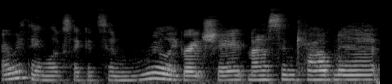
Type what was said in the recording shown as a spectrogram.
Everything looks like it's in really great shape. Medicine cabinet,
